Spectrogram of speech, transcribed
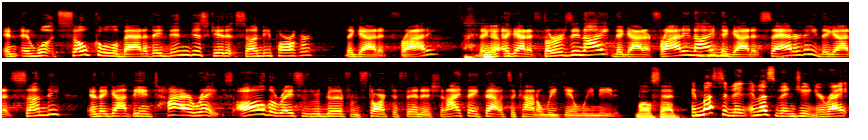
And, and what's so cool about it, they didn't just get it Sunday, Parker. They got it Friday. They, got, they got it Thursday night. They got it Friday night. They got it Saturday. They got it Sunday. And they got the entire race. All the races were good from start to finish. And I think that was the kind of weekend we needed. Well said. It must have been. It must have been Junior, right?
